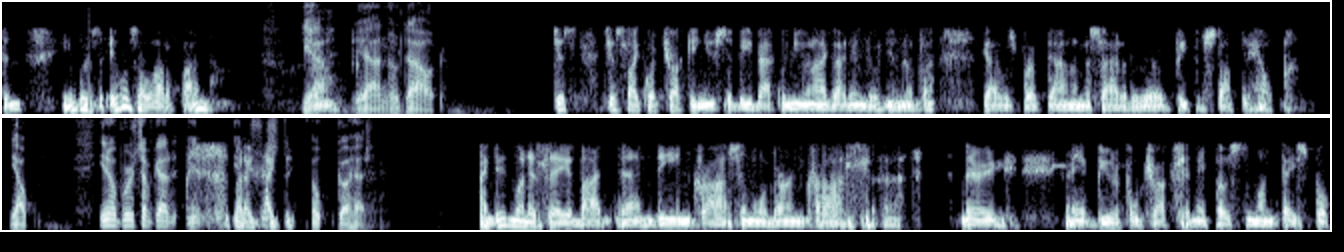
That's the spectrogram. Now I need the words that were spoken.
and it was it was a lot of fun. Yeah. So- Yeah, no doubt. just just like what trucking used to be back when you and I got into it. You know, if a guy was broke down on the side of the road, people stopped to help. Yep. You know, Bruce, I've got. But I, I, oh, go ahead. I did want to say about uh, Dean Cross and Laverne Cross. Uh, they they have beautiful trucks and they post them on Facebook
